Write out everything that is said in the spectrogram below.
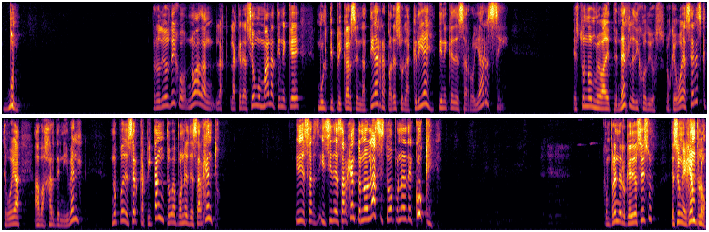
¡Bum! Pero Dios dijo, no Adán, la, creación humana tiene que multiplicarse en la tierra, para eso la crié, tiene que desarrollarse. Esto no me va a detener, le dijo Dios. Lo que voy a hacer es que te voy a, bajar de nivel. No puedes ser capitán, te voy a poner de sargento. Y, y si de sargento no lo haces, te voy a poner de cuque. ¿Comprende lo que Dios hizo? Es un ejemplo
